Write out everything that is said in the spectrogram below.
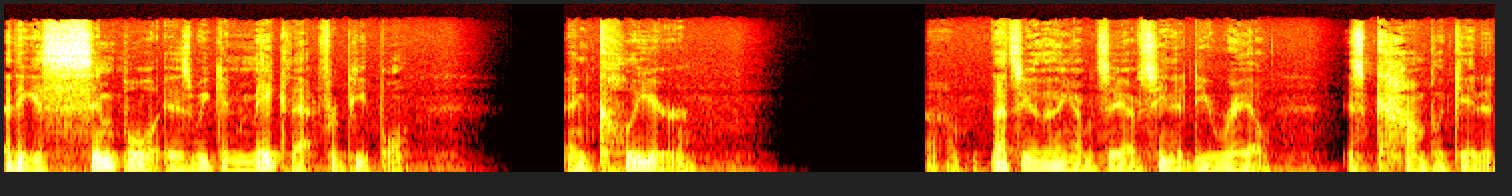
I think as simple as we can make that for people and clear, um, that's the other thing I would say I've seen it derail is complicated,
